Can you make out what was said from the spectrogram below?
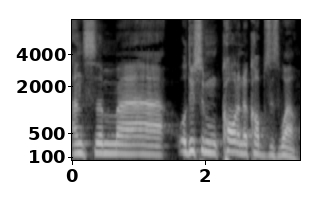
and some, uh, we'll do some corn on the cobs as well.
